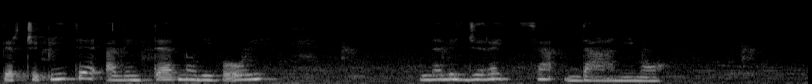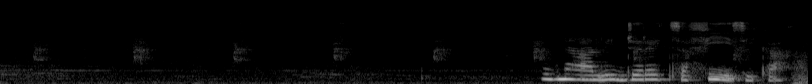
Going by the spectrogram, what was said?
Percepite all'interno di voi la leggerezza d'animo. Una leggerezza fisica.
